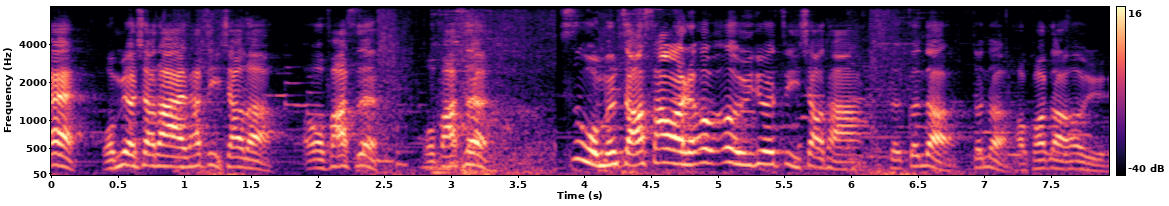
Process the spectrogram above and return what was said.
哎，我没有笑他，他自己笑的。我发誓，我发誓，是我们只要杀完人，鳄鳄鱼就会自己笑他。真真的真的好夸张，鳄鱼。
